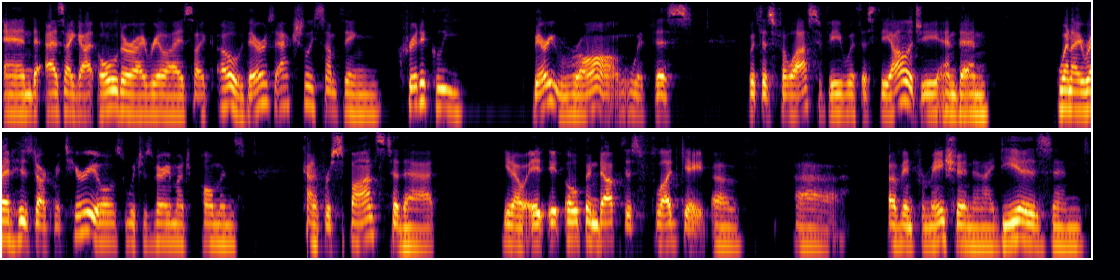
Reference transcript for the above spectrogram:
And as I got older, I realized like, oh, there's actually something critically very wrong with this, with this philosophy, with this theology. And then, when I read his Dark Materials, which was very much Pullman's kind of response to that, you know, it, it opened up this floodgate of uh, of information and ideas, and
